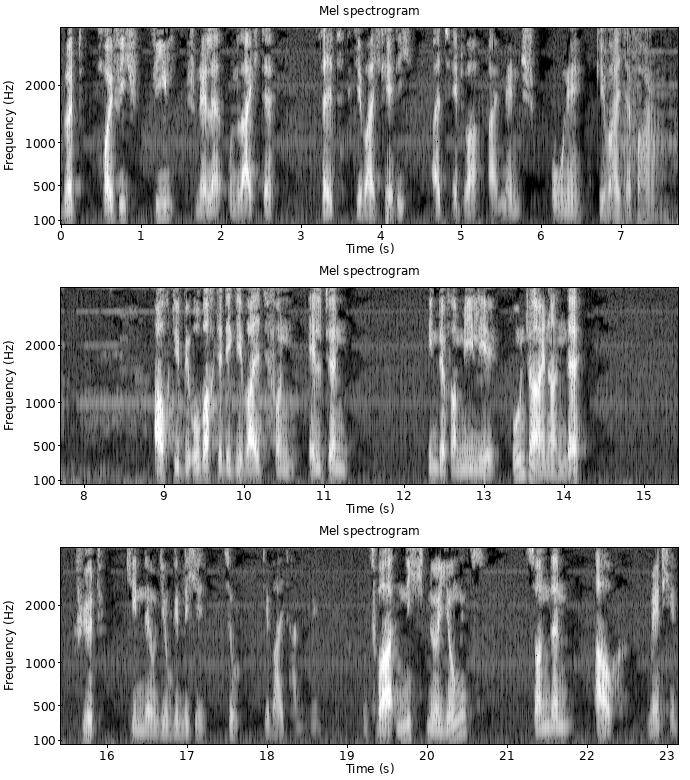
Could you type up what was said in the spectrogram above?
wird häufig viel schneller und leichter selbst gewalttätig als etwa ein Mensch ohne Gewalterfahrung. Auch die beobachtete Gewalt von Eltern in der Familie untereinander führt Kinder und Jugendliche zu Gewalthandlungen. Und zwar nicht nur Jungs, sondern auch Mädchen.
